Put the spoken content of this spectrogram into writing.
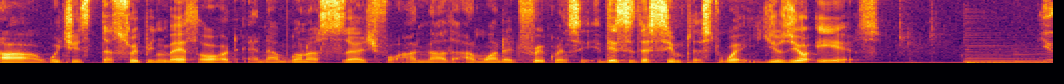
uh, which is the sweeping method and I'm gonna search for another unwanted frequency. This is the simplest way. Use your ears. You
